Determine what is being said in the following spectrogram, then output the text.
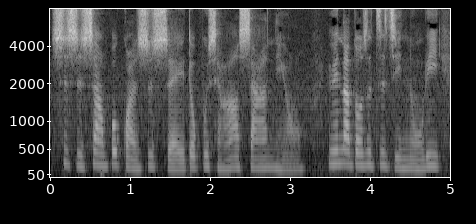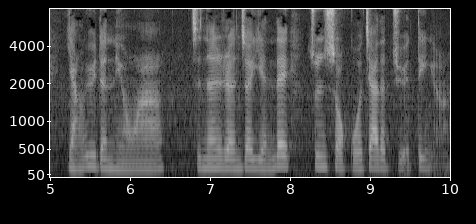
事实上，不管是谁都不想要杀牛，因为那都是自己努力养育的牛啊，只能忍着眼泪遵守国家的决定啊。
